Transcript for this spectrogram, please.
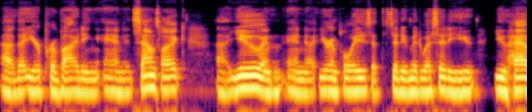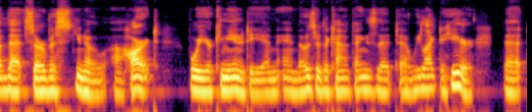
uh, that you're providing, and it sounds like uh, you and and uh, your employees at the city of Midwest City, you you have that service, you know, uh, heart for your community. And, and those are the kind of things that uh, we like to hear that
